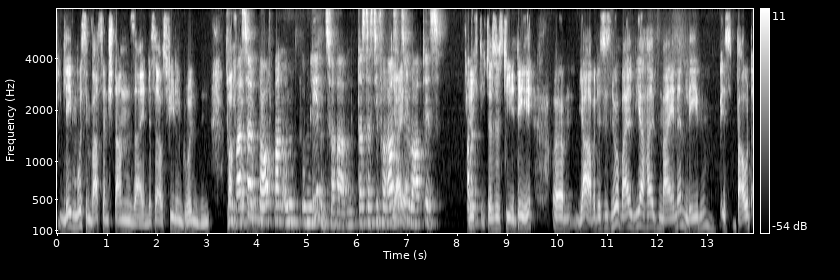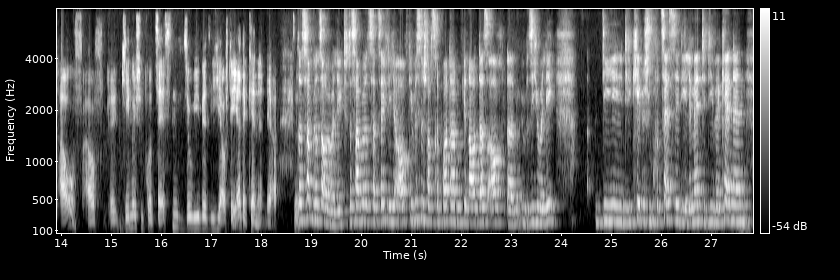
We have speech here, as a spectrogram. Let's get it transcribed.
Leben muss im Wasser entstanden sein. Das ist aus vielen Gründen. Und Wasser braucht man, um, um Leben zu haben, dass das die Voraussetzung ja, ja. überhaupt ist. Richtig, das ist die Idee. Ähm, ja, aber das ist nur, weil wir halt meinen, Leben ist, baut auf auf äh, chemischen Prozessen, so wie wir sie hier auf der Erde kennen. Ja. Das haben wir uns auch überlegt. Das haben wir uns tatsächlich auch, die Wissenschaftsreporter haben genau das auch ähm, sich überlegt. Die, die chemischen Prozesse, die Elemente, die wir kennen,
